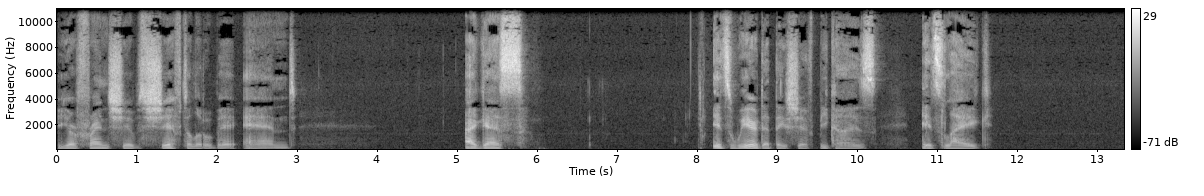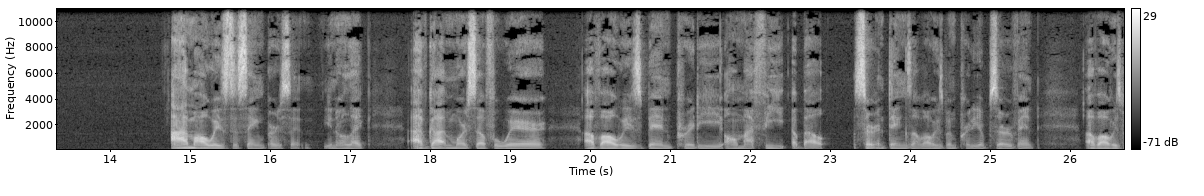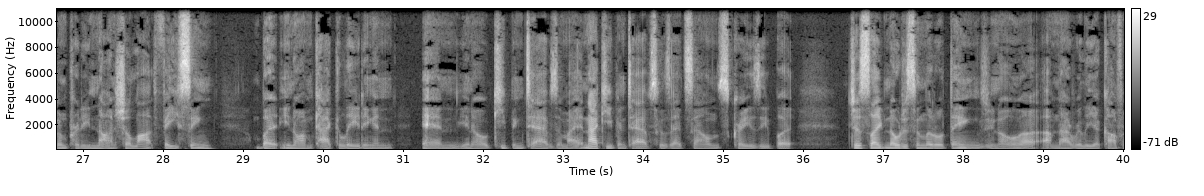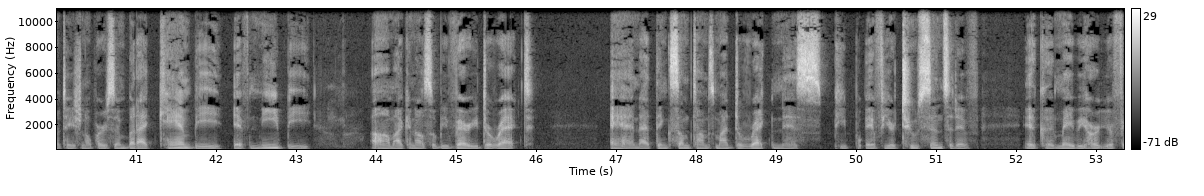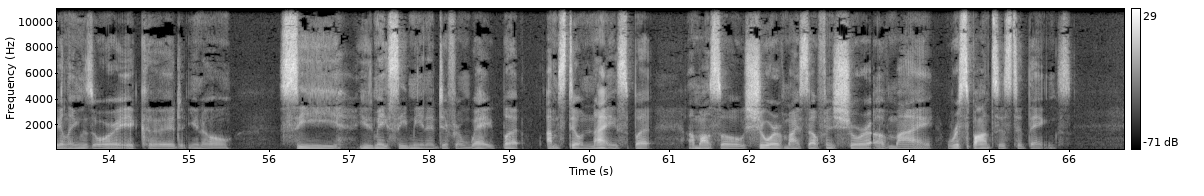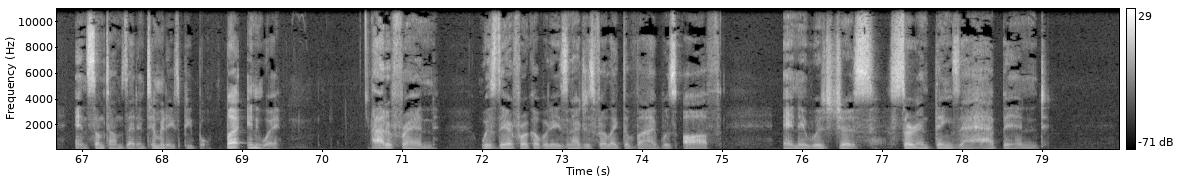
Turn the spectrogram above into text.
your friendships shift a little bit. And I guess it's weird that they shift because it's like I'm always the same person, you know, like I've gotten more self aware I've always been pretty on my feet about certain things. I've always been pretty observant. I've always been pretty nonchalant facing, but you know, I'm calculating and and you know, keeping tabs in my head. Not keeping tabs because that sounds crazy, but just like noticing little things, you know. Uh, I'm not really a confrontational person, but I can be if need be. Um, I can also be very direct and I think sometimes my directness, people, if you're too sensitive, it could maybe hurt your feelings or it could, you know, see, you may see me in a different way. But I'm still nice, but I'm also sure of myself and sure of my responses to things. And sometimes that intimidates people. But anyway, I had a friend was there for a couple days and I just felt like the vibe was off and it was just certain things that happened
